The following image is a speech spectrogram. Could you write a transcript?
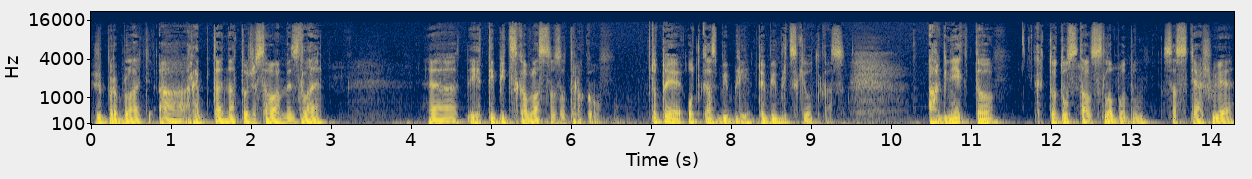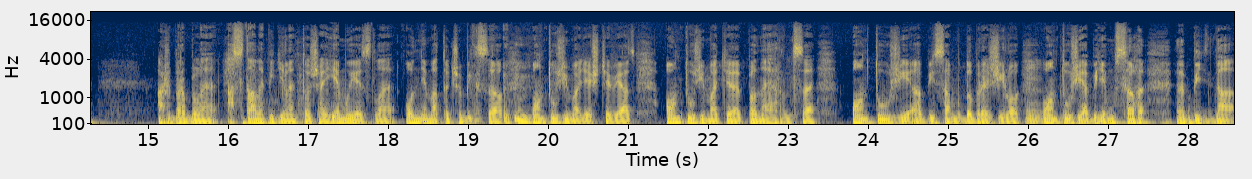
žbrblať a reptať na to, že sa máme zle, e, je typická vlastnosť otrokov. Toto je odkaz Biblie, to je biblický odkaz. Ak niekto, kto dostal slobodu, sa stiažuje, až brble a stále vidí len to, že jemu je zle, on nemá to, čo by chcel, on túži mať ešte viac, on túži mať e, plné hrnce, on túži, aby sa mu dobre žilo, mm. on túži, aby nemusel e, byť na, e,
